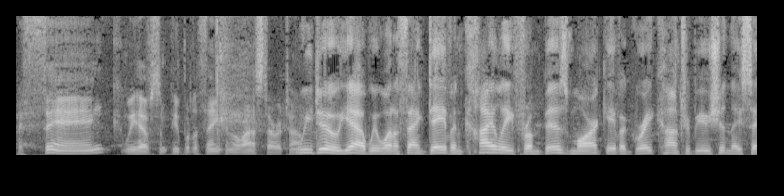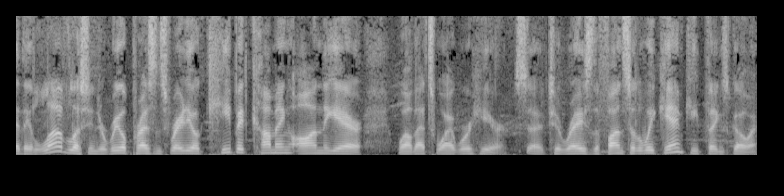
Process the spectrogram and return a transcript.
I think we have some people to thank in the last hour, Tom. We do, yeah. We want to thank Dave and Kylie from Bismarck. Gave a great contribution. They say they love listening to Real Presence Radio. Keep it coming on the air. Well, that's why we're here so, to raise the funds so that we can keep things going.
